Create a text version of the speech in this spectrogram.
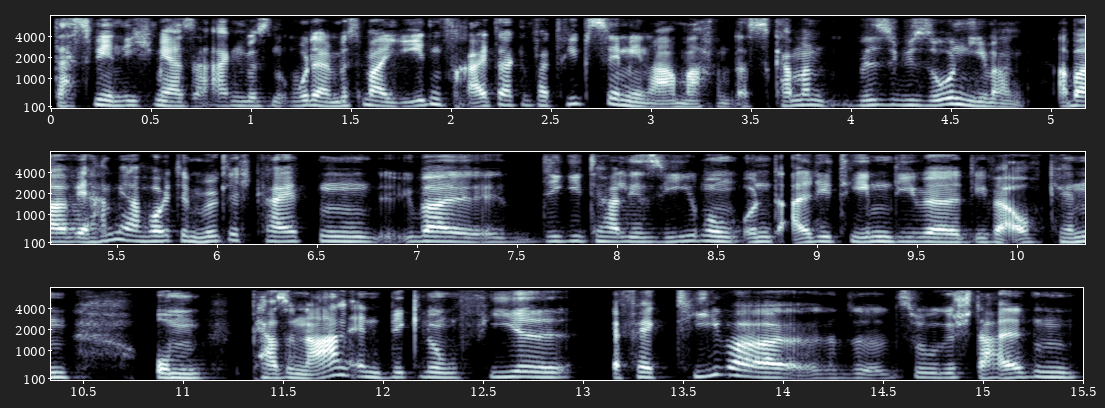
dass wir nicht mehr sagen müssen, oh, dann müssen wir jeden Freitag ein Vertriebsseminar machen. Das kann man, will sowieso niemand. Aber wir haben ja heute Möglichkeiten über Digitalisierung und all die Themen, die wir, die wir auch kennen, um Personalentwicklung viel effektiver äh, zu gestalten,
